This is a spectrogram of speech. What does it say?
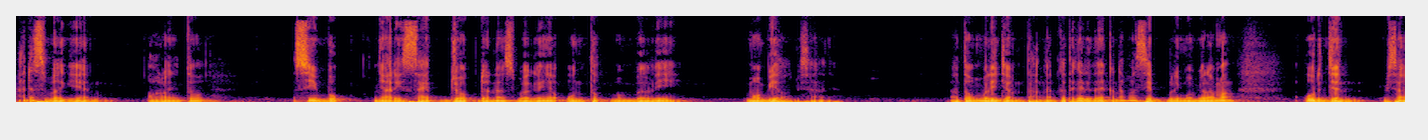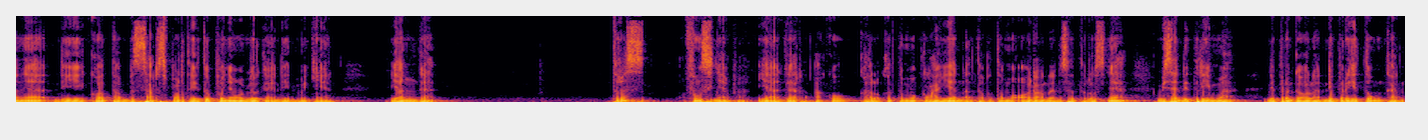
Ada sebagian orang itu sibuk nyari side job dan lain sebagainya untuk membeli mobil misalnya. Atau membeli jam tangan. Ketika ditanya kenapa sih beli mobil? Emang urgent? Misalnya di kota besar seperti itu punya mobil kayak di demikian. Ya enggak. Terus fungsinya apa? Ya agar aku kalau ketemu klien atau ketemu orang dan seterusnya bisa diterima di pergaulan diperhitungkan.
